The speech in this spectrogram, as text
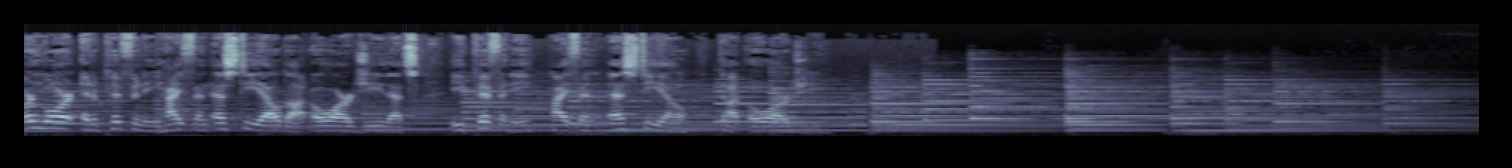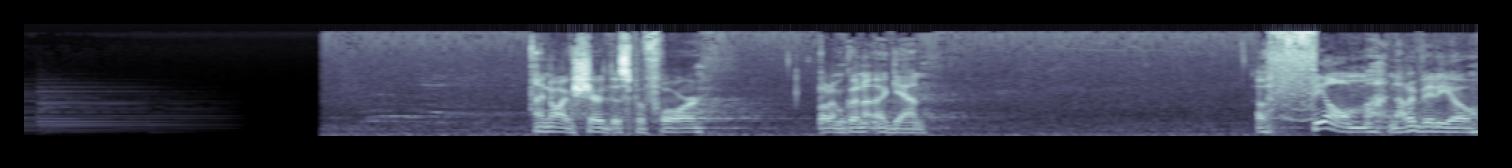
Learn more at epiphany-stl.org. That's epiphany-stl.org. I know I've shared this before, but I'm going to again. A film, not a video,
